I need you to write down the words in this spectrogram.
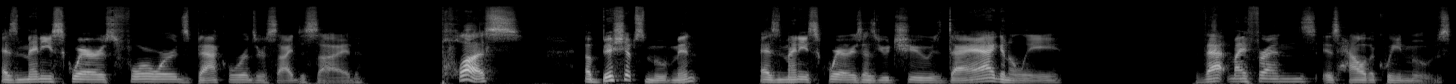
as many squares forwards, backwards, or side to side, plus a bishop's movement, as many squares as you choose diagonally. That, my friends, is how the queen moves.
